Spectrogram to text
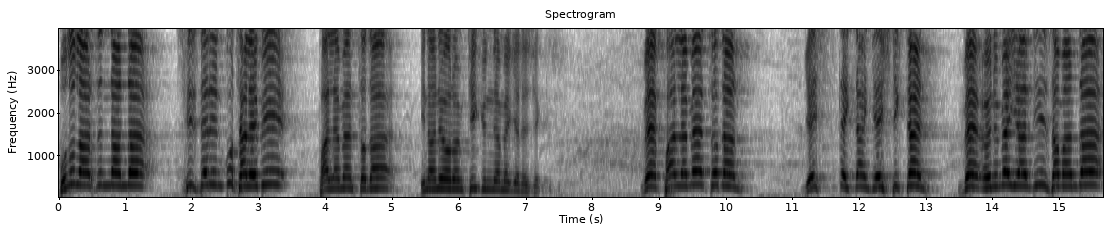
Bunun ardından da sizlerin bu talebi parlamentoda inanıyorum ki gündeme gelecektir. Ve parlamentodan geçtikten geçtikten ve önüme geldiği zaman da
